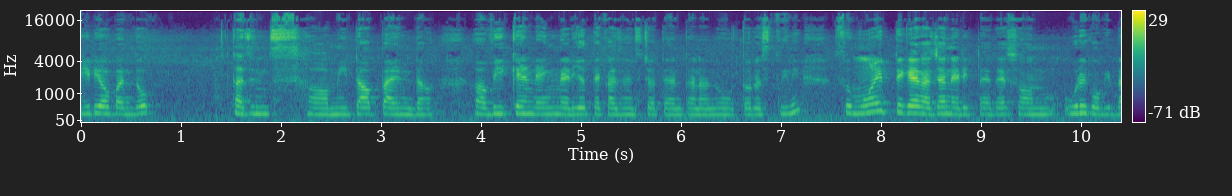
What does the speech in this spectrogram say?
ವಿಡಿಯೋ ಬಂದು ಕಸಿನ್ಸ್ ಮೀಟಪ್ ಆ್ಯಂಡ್ ವೀಕೆಂಡ್ ಹೆಂಗೆ ನಡೆಯುತ್ತೆ ಕಸಿನ್ಸ್ ಜೊತೆ ಅಂತ ನಾನು ತೋರಿಸ್ತೀನಿ. ಸೊ ಮೋಹಿತ್ಗೆ ರಜಾ ನಡೀತಾ ಇದೆ. ಸೊ ಅವ್ನು ಊರಿಗೆ ಹೋಗಿದ್ದ.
